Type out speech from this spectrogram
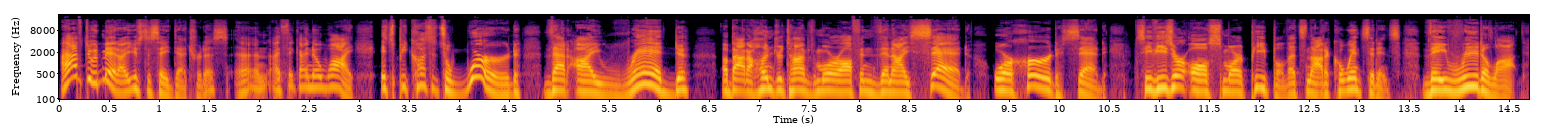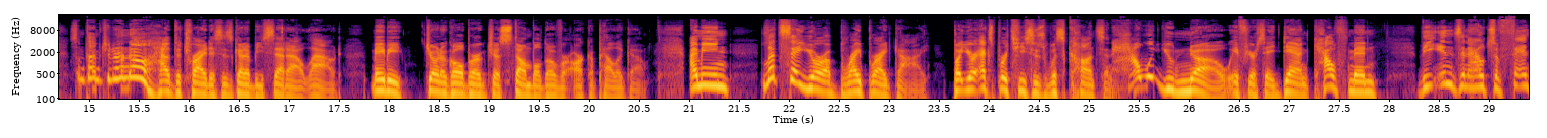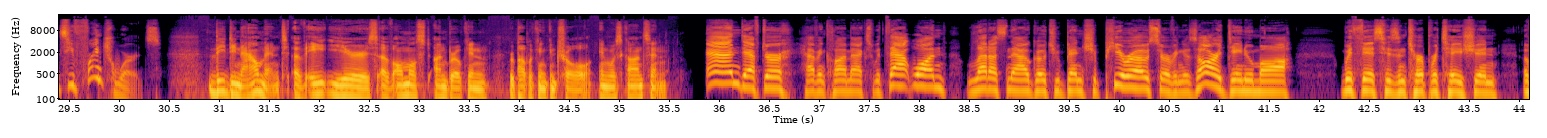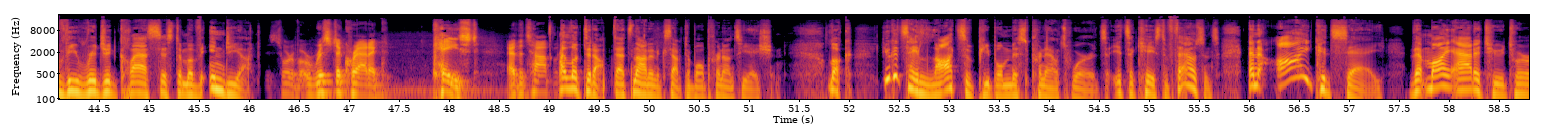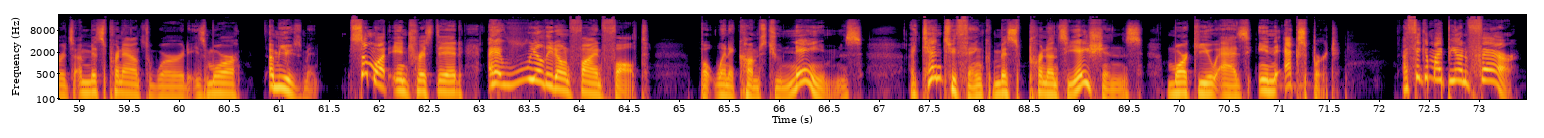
I have to admit, I used to say detritus, and I think I know why. It's because it's a word that I read about a hundred times more often than I said or heard said. See, these are all smart people. That's not a coincidence. They read a lot. Sometimes you don't know how detritus is going to be said out loud. Maybe Jonah Goldberg just stumbled over archipelago. I mean, let's say you're a bright, bright guy, but your expertise is Wisconsin. How would you know if you're, say, Dan Kaufman? The ins and outs of fancy French words. The denouement of eight years of almost unbroken Republican control in Wisconsin. And after having climaxed with that one, let us now go to Ben Shapiro serving as our denouement. With this, his interpretation of the rigid class system of India. Sort of aristocratic caste at the top. I looked it up. That's not an acceptable pronunciation. Look, you could say lots of people mispronounce words. It's a case of thousands. And I could say that my attitude towards a mispronounced word is more amusement, somewhat interested. I really don't find fault. But when it comes to names, I tend to think mispronunciations mark you as inexpert. I think it might be unfair.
